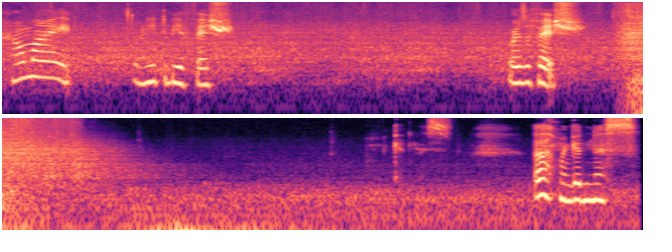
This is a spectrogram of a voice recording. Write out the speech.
How am I... Do I need to be a fish? Where's a fish? Oh my goodness. Oh my goodness.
